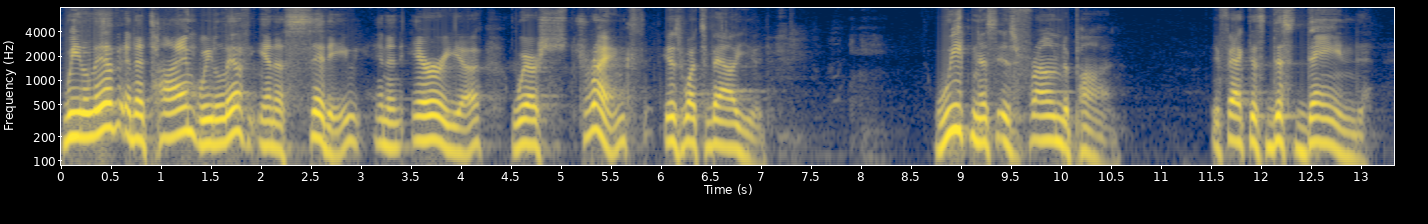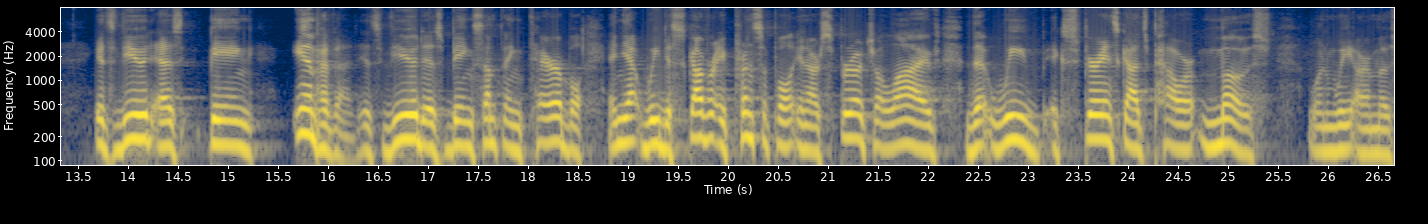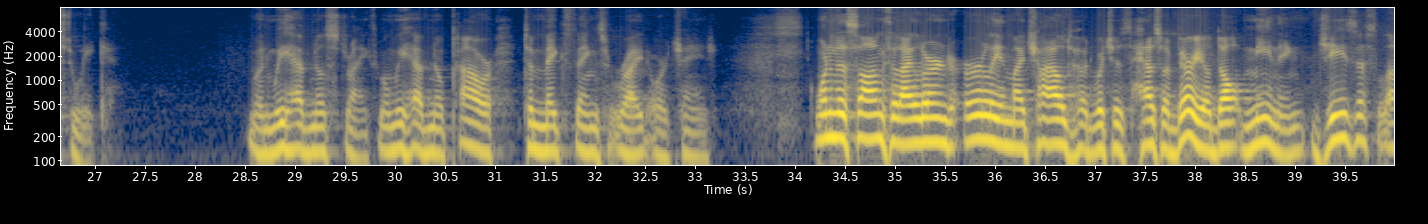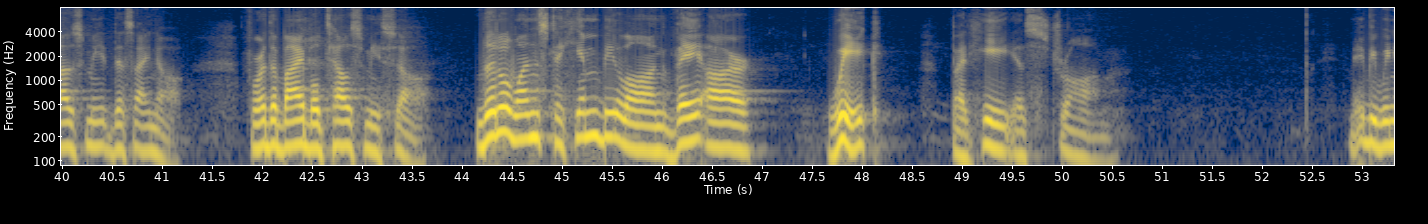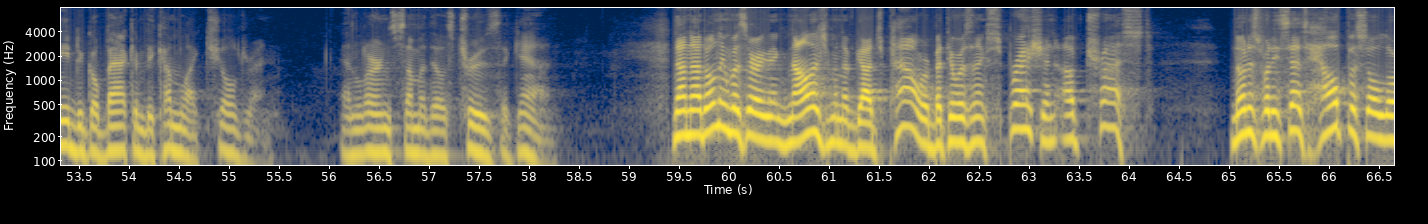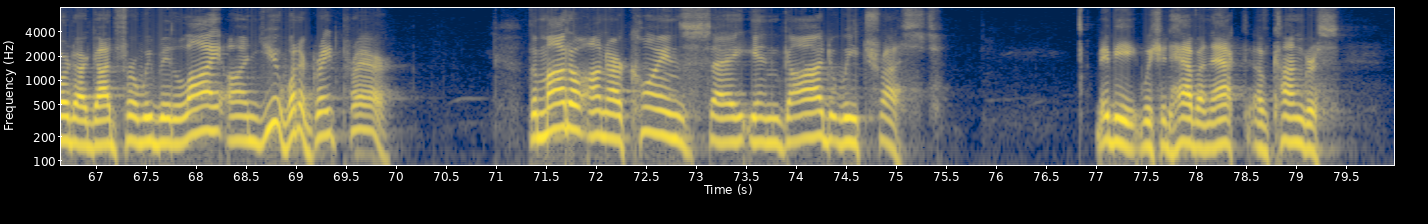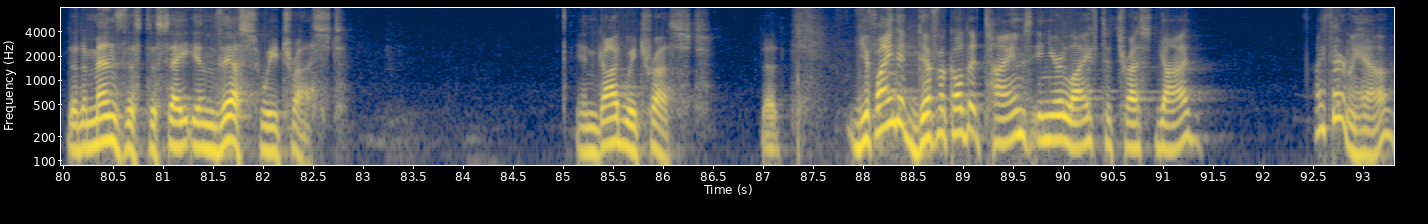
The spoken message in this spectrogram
We live in a time, we live in a city, in an area where strength is what's valued. Weakness is frowned upon. In fact, it's disdained. It's viewed as being impotent. It's viewed as being something terrible. And yet we discover a principle in our spiritual lives that we experience God's power most when we are most weak. When we have no strength, when we have no power to make things right or change. One of the songs that I learned early in my childhood, which is, has a very adult meaning Jesus loves me, this I know, for the Bible tells me so. Little ones to him belong, they are weak, but he is strong. Maybe we need to go back and become like children and learn some of those truths again. Now, not only was there an acknowledgement of God's power, but there was an expression of trust. Notice what he says Help us, O Lord our God, for we rely on you. What a great prayer. The motto on our coins say, In God we trust. Maybe we should have an act of Congress that amends this to say, In this we trust. In God we trust. That do you find it difficult at times in your life to trust God? I certainly have.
